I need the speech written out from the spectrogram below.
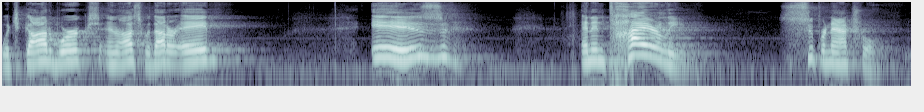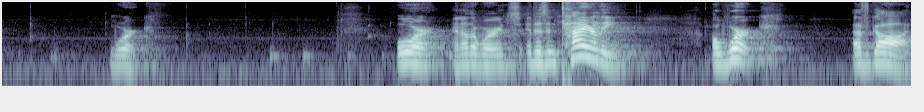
which God works in us without our aid, is an entirely supernatural work. Or, in other words, it is entirely a work of God.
